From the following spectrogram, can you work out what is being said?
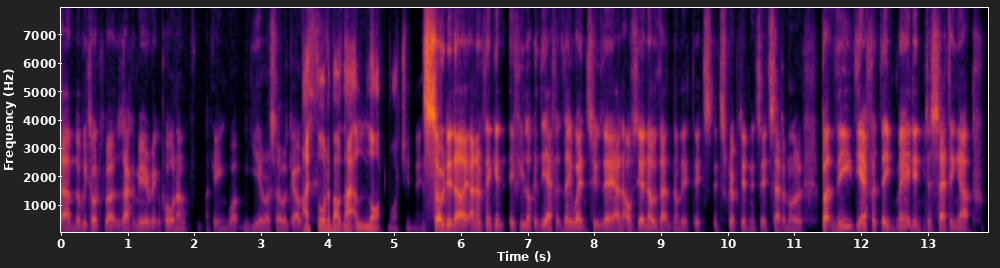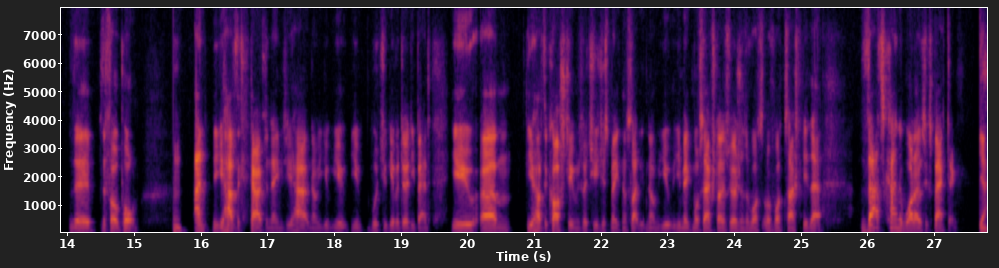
um, that we talked about Zack and Miri make a porno, I think what year or so ago. I thought about that a lot watching this. So did I, and I'm thinking if you look at the effort they went to there, and obviously I know that no, it, it's it's scripted and it's it's set up, and all that, but the the effort they made into setting up the the faux porn, Hmm. and you have the character names, you have no, you you you would you give a dirty bed, you um you have the costumes, which you just make them slightly no, you you make more sexualized versions of what's of what's actually there. That's kind of what I was expecting. Yeah.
